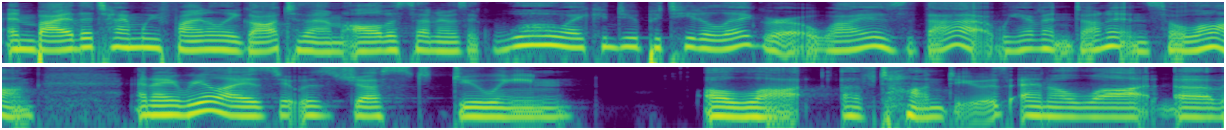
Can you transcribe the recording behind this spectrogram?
And by the time we finally got to them, all of a sudden I was like, whoa, I can do Petit Allegro. Why is that? We haven't done it in so long. And I realized it was just doing a lot of tendus and a lot of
